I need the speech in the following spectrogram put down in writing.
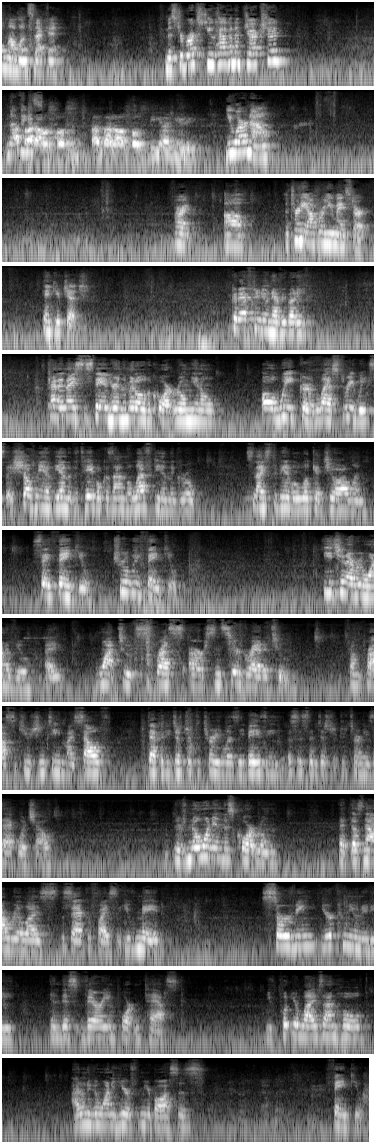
hold on one second. Mr. Brooks, do you have an objection? Nothing. I thought I was supposed to, I thought I was supposed to be unmuted. you are now. All right, uh, Attorney Opper, you may start. Thank you, Judge. Good afternoon, everybody. It's kind of nice to stand here in the middle of the courtroom, you know, all week or the last three weeks. They shoved me at the end of the table because I'm the lefty in the group. It's nice to be able to look at you all and say thank you. Truly thank you. Each and every one of you. I want to express our sincere gratitude from the prosecution team, myself, Deputy District Attorney Lesli Boese, Assistant District Attorney Zach Wittchow. There's no one in this courtroom that does not realize the sacrifice that you've made serving your community in this very important task. You've put your lives on hold. I don't even want to hear from your bosses. Thank you.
